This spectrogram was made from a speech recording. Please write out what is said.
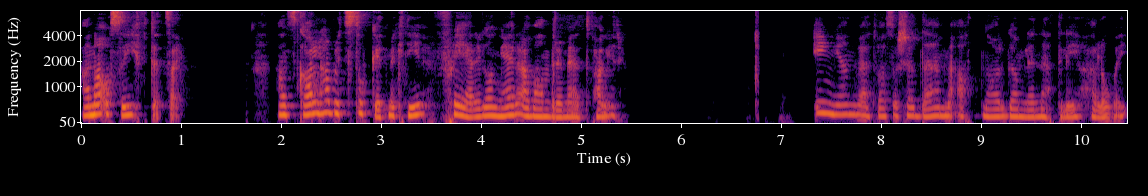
Han har også giftet seg. Han skal ha blitt stukket med kniv flere ganger av andre medfanger. Ingen vet hva som skjedde med 18 år gamle Natalie Holloway,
